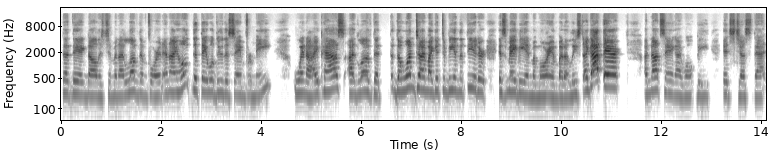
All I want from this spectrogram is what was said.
that they acknowledged him, and I love them for it. And I hope that they will do the same for me when I pass. I'd love that the one time I get to be in the theater is maybe in memoriam, but at least I got there. I'm not saying I won't be. It's just that,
